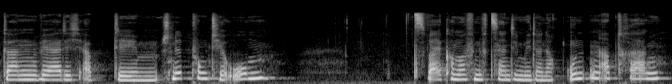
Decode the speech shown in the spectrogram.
Dann werde ich ab dem Schnittpunkt hier oben 2,5 cm nach unten abtragen.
